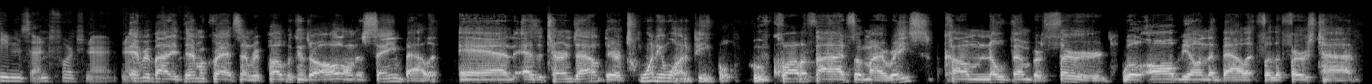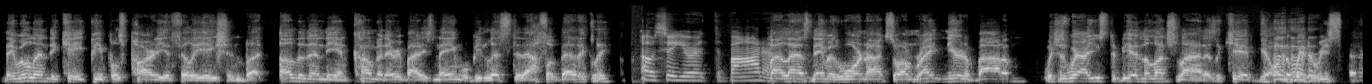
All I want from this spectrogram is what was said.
seems unfortunate. No. Everybody, Democrats and Republicans, are all on the same ballot. And as it turns out, there are 21 people who've qualified for my race. Come November 3rd, will all be on the ballot for the first time. They will indicate people's party affiliation, but other than the incumbent, everybody's name will be listed alphabetically. Oh, so you're at the bottom. My last name is Warnock, so I'm right near the bottom, which is where I used to be in the lunch line as a kid, on the way to recess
